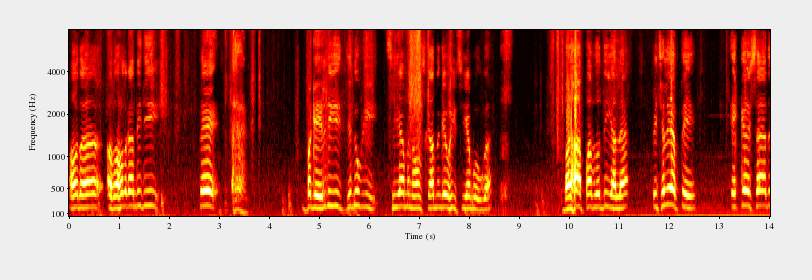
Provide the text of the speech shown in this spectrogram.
ਔਰ ਰਾਹੁਲ ਗਾਂਧੀ ਜੀ ਤੇ ਬਘੇਲ ਜੀ, ਜਿਹਨੂੰ ਵੀ ਸੀਐਮ ਅਨਾਉਂਸ ਕਰਨਗੇ, ਉਹੀ ਸੀਐਮ ਹੋਊਗਾ। ਬੜਾ ਆਪਾ ਵਿਰੋਧੀ ਗੱਲ ਹੈ। ਪਿਛਲੇ ਹਫ਼ਤੇ ਇੱਕ ਸ਼ਾਇਦ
